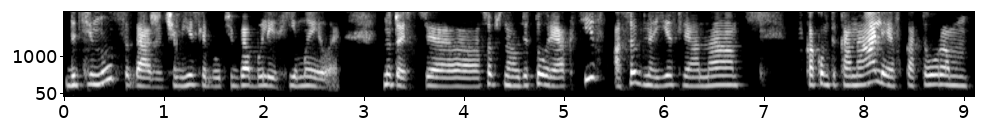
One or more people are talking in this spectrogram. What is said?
дотянуться даже, чем если бы у тебя были их e-mail. Ну, то есть, э, собственно, аудитория актив, особенно если она в каком-то канале, в котором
